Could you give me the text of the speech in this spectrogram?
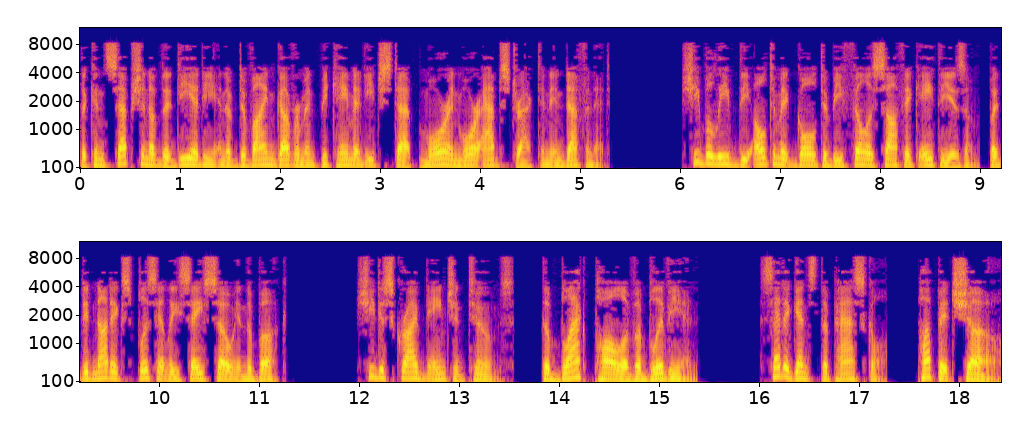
the conception of the deity and of divine government became at each step more and more abstract and indefinite. She believed the ultimate goal to be philosophic atheism, but did not explicitly say so in the book. She described ancient tombs, "...the black pall of oblivion", set against the paschal puppet show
